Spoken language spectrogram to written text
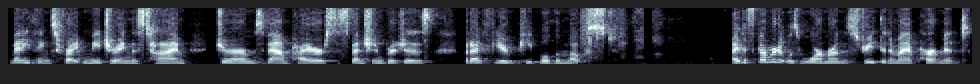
Many things frightened me during this time, germs, vampires, suspension bridges, but I feared people the most. I discovered it was warmer on the street than in my apartment.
